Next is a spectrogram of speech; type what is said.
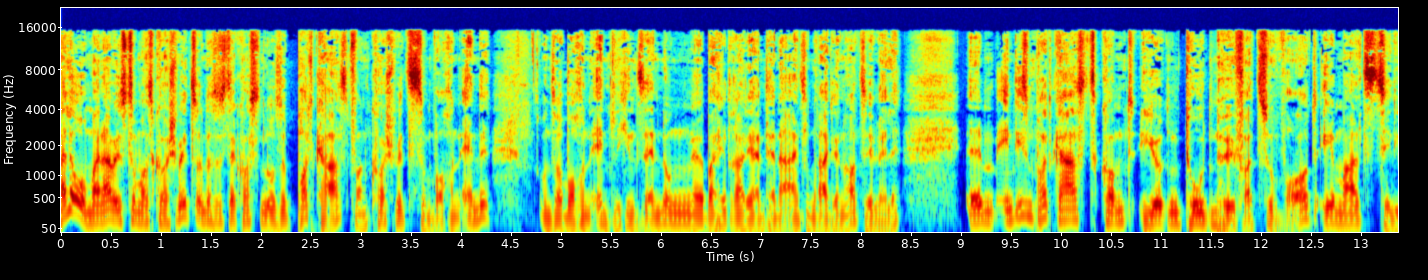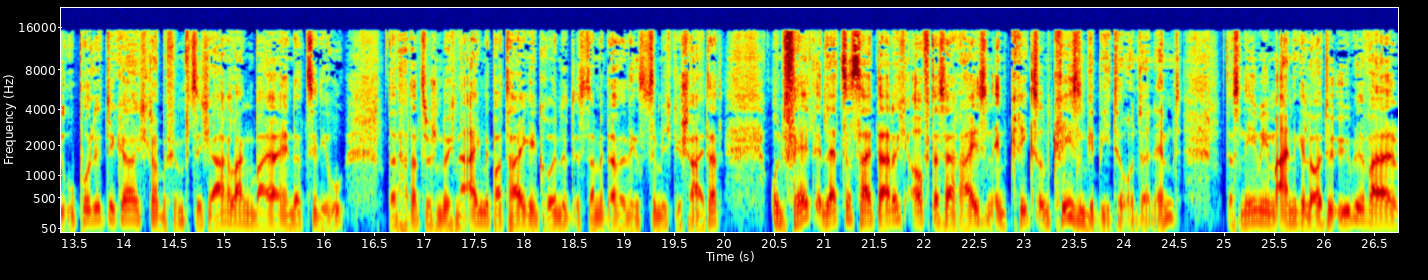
Hallo, mein Name ist Thomas Koschwitz und das ist der kostenlose Podcast von Koschwitz zum Wochenende, unserer wochenendlichen Sendung äh, bei Hitradio Antenne 1 und Radio Nordseewelle. Ähm, in diesem Podcast kommt Jürgen Todenhöfer zu Wort, ehemals CDU-Politiker, ich glaube 50 Jahre lang war er in der CDU, dann hat er zwischendurch eine eigene Partei gegründet, ist damit allerdings ziemlich gescheitert und fällt in letzter Zeit dadurch auf, dass er Reisen in Kriegs- und Krisengebiete unternimmt. Das nehmen ihm einige Leute übel, weil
